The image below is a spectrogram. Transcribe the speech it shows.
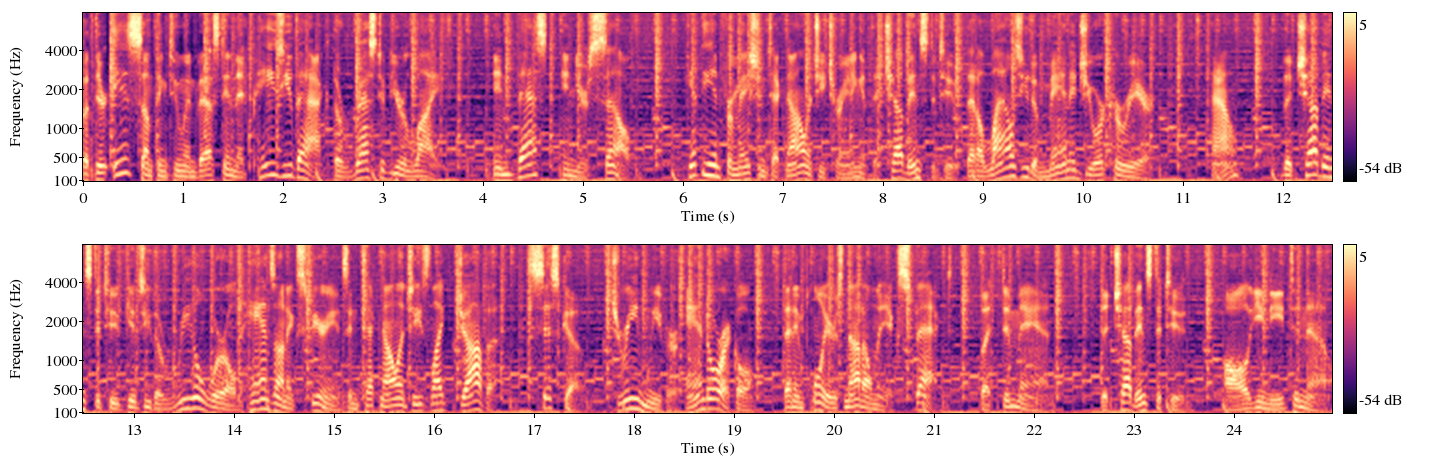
But there is something to invest in that pays you back the rest of your life. Invest in yourself. Get the information technology training at the Chubb Institute that allows you to manage your career. How? The Chubb Institute gives you the real world hands on experience in technologies like Java, Cisco, Dreamweaver, and Oracle that employers not only expect, but demand. The Chubb Institute, all you need to know.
